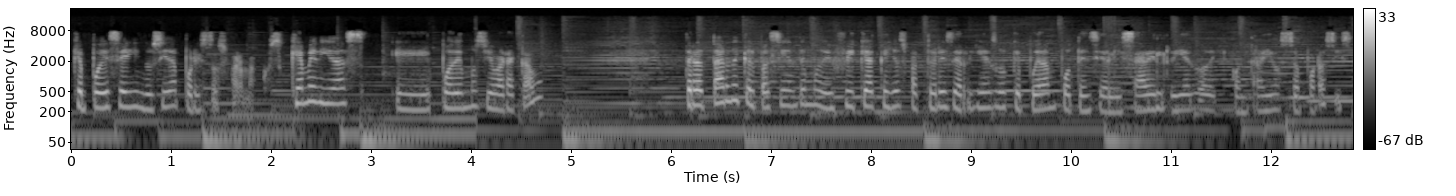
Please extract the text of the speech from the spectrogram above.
que puede ser inducida por estos fármacos. ¿Qué medidas eh, podemos llevar a cabo? Tratar de que el paciente modifique aquellos factores de riesgo que puedan potencializar el riesgo de que contraiga osteoporosis,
